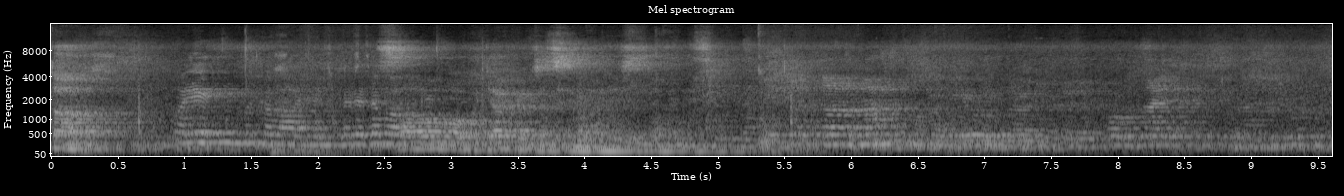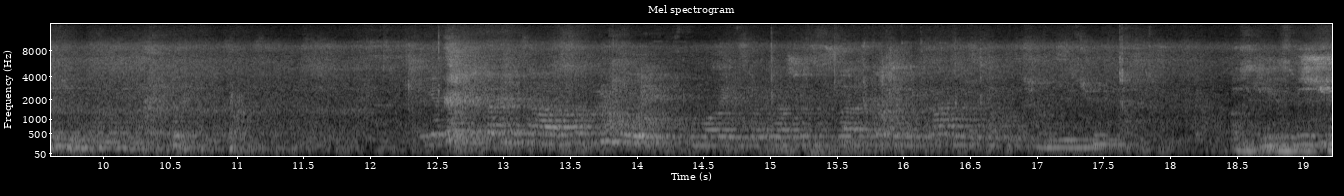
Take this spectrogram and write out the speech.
Так, Олег Миколаївич передавав. слава Богу, дякую за ці молитви. А скільки ще?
